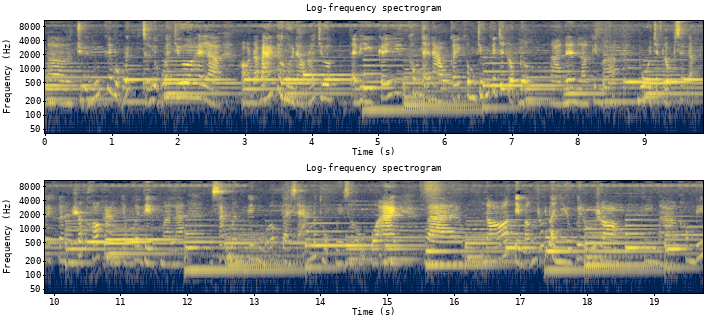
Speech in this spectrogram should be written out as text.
uh, chuyển cái mục đích sử dụng đó chưa hay là họ đã bán cho người nào đó chưa tại vì cái không thể nào cái công chứng cái trích lục được. À, nên là khi mà mua trích lục sẽ gặp cái rất khó khăn trong cái việc mà là xác minh cái nguồn gốc tài sản nó thuộc quyền sở hữu của ai. Và nó tiềm ẩn rất là nhiều cái rủi ro khi mà không biết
